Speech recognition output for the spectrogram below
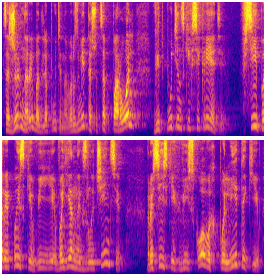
це жирна риба для Путіна. Ви розумієте, що це пароль від путінських секретів. Всі переписки воєнних злочинців, російських військових, політиків,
